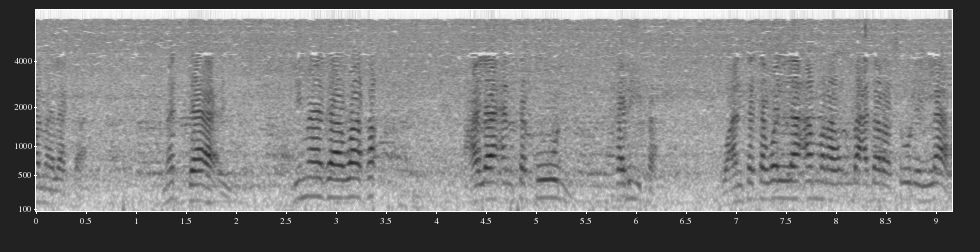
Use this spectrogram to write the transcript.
حملك. ما الداعي؟ لماذا وافق على أن تكون خليفة وأن تتولى أمرهم بعد رسول الله؟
